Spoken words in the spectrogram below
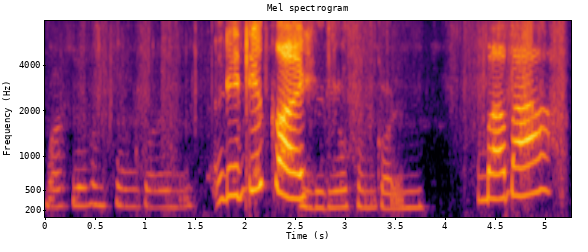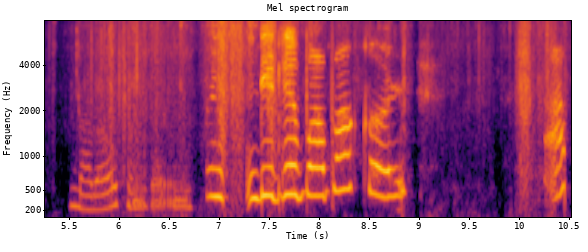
মাসি এখন ফোন করেনি দিদি কই দিদিও ফোন করেনি বাবা বাবাও ফোন করেনি দিদি বাবা কই আপ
